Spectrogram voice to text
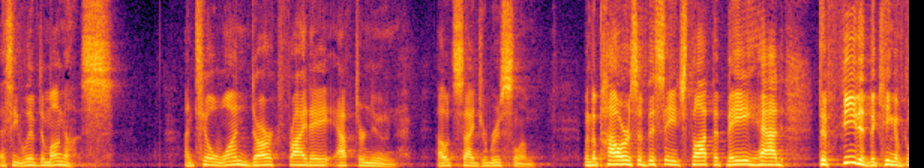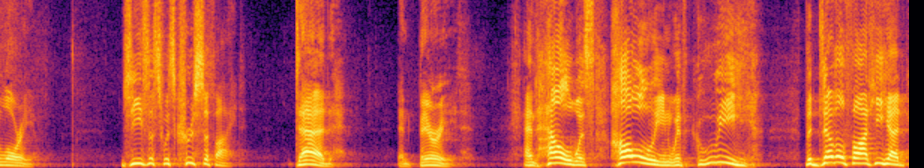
as he lived among us until one dark Friday afternoon outside Jerusalem when the powers of this age thought that they had defeated the King of glory. Jesus was crucified, dead, and buried. And hell was howling with glee the devil thought he had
